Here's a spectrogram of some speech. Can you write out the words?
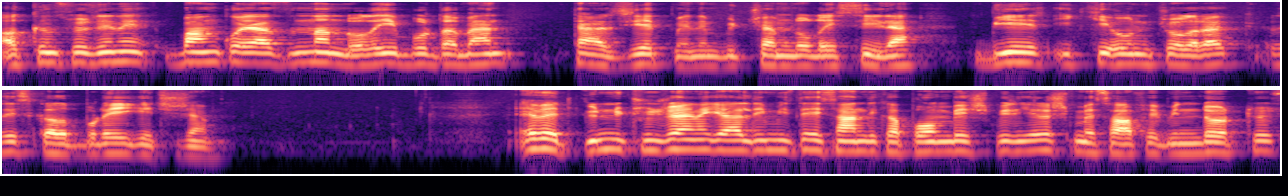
Akın Sözen'i banko yazdığından dolayı burada ben tercih etmedim bütçem dolayısıyla. 1-2-13 olarak risk alıp burayı geçeceğim. Evet günün 3. ayına geldiğimizde ise handikap 15 bir yarış mesafe 1400.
